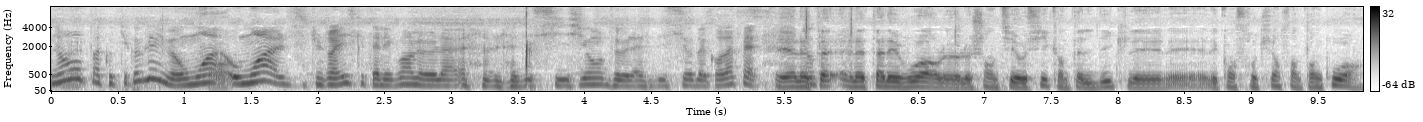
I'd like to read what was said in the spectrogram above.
Non, pas côté copier mais au moins, au moins c'est une journaliste qui est allée voir la, décision de la décision de la Cour d'appel. Et elle, est, allée voir le, chantier aussi quand elle dit que les, constructions sont en cours.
